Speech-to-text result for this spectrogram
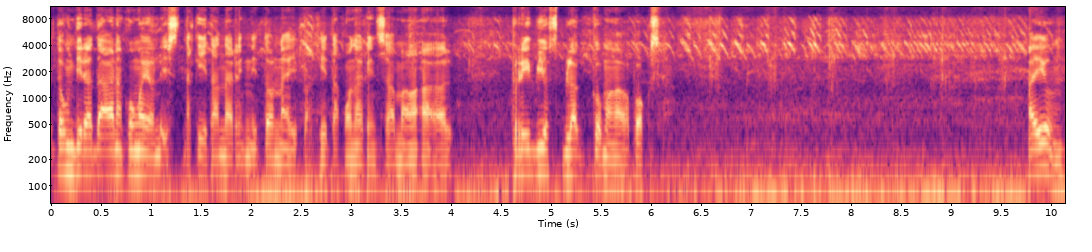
itong dinadaanan ko ngayon is nakita na rin ito na ipakita ko na rin sa mga uh, previous vlog ko mga kapoks. Ayun,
